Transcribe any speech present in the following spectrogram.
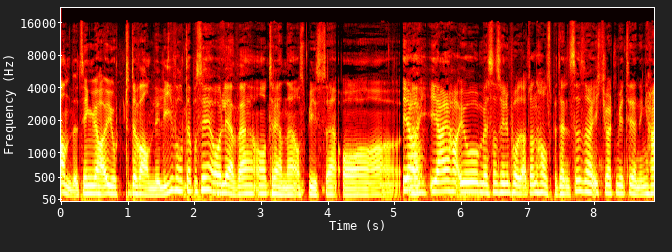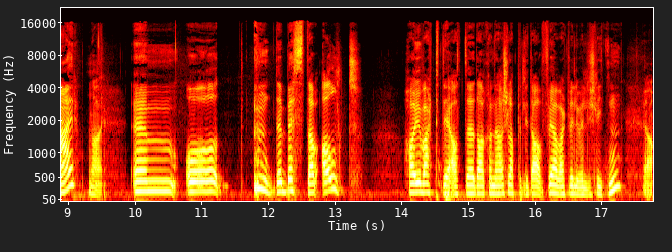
andre ting. Vi har jo gjort det vanlige liv, holdt jeg på å si. Å leve og trene og spise og Ja, jeg har jo mest sannsynlig pådratt meg en halsbetennelse, så det har ikke vært mye trening her. Um, og det beste av alt har jo vært det at eh, da kan jeg ha slappet litt av, for jeg har vært veldig, veldig sliten. Ja.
